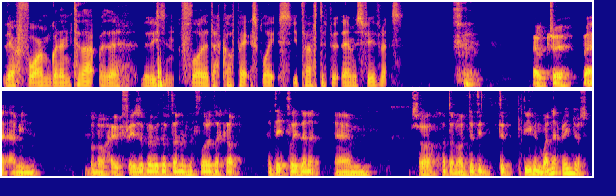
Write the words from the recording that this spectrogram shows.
their form going into that with the, the recent Florida Cup exploits, you'd have to put them as favourites. well, true, but I mean, I don't know how Fraserburgh would have done in the Florida Cup had they played in it. Um, so I don't know. Did they, did they even win it, Rangers?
